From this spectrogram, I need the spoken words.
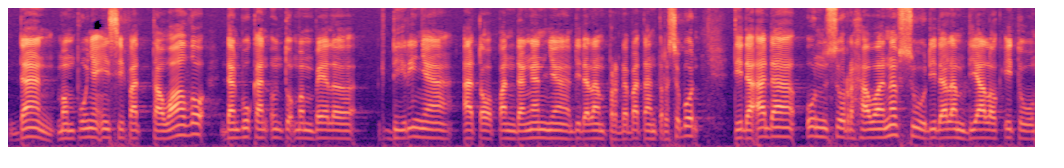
dan mempunyai sifat tawadhu dan bukan untuk membela dirinya atau pandangannya di dalam perdebatan tersebut tidak ada unsur hawa nafsu di dalam dialog itu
